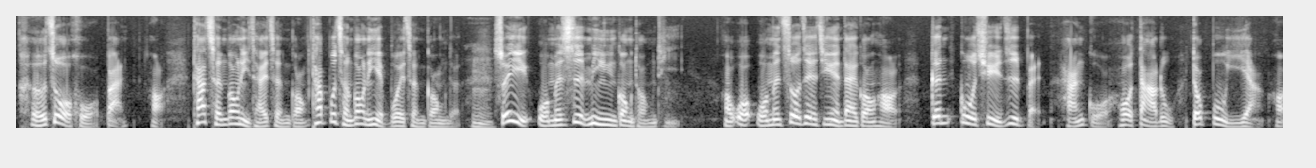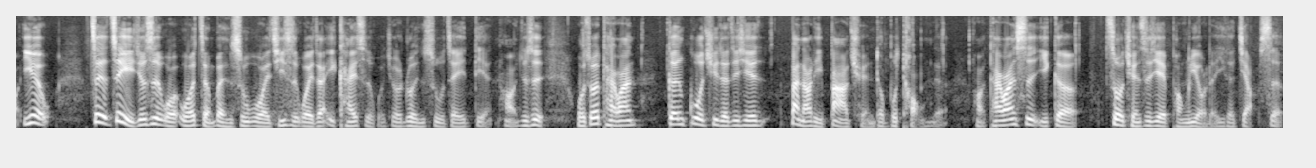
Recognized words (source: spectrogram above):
合作伙伴。好，他成功你才成功，他不成功你也不会成功的。嗯，所以我们是命运共同体。好，我我们做这个晶圆代工哈，跟过去日本、韩国或大陆都不一样哈，因为这这也就是我我整本书我其实我也在一开始我就论述这一点哈，就是我说台湾跟过去的这些半导体霸权都不同的，好，台湾是一个做全世界朋友的一个角色，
